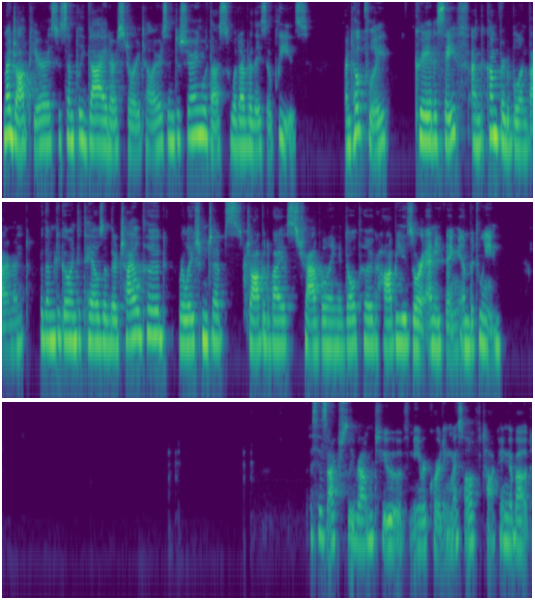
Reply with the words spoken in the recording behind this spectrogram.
My job here is to simply guide our storytellers into sharing with us whatever they so please, and hopefully create a safe and comfortable environment for them to go into tales of their childhood, relationships, job advice, traveling, adulthood, hobbies, or anything in between. This is actually round two of me recording myself talking about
